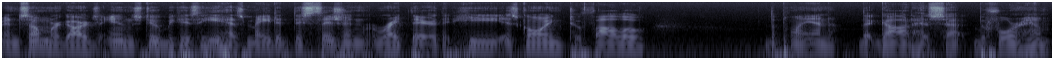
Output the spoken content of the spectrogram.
in some regards, ends too, because he has made a decision right there that he is going to follow the plan that God has set before him.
